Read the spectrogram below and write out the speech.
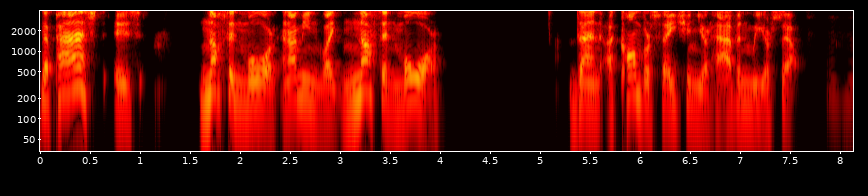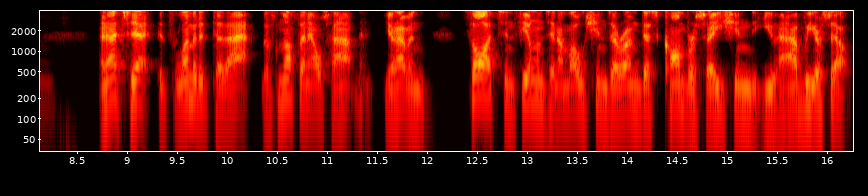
the past is nothing more, and I mean like nothing more than a conversation you're having with yourself. Mm-hmm. And that's it. It's limited to that. There's nothing else happening. You're having thoughts and feelings and emotions around this conversation that you have with yourself.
